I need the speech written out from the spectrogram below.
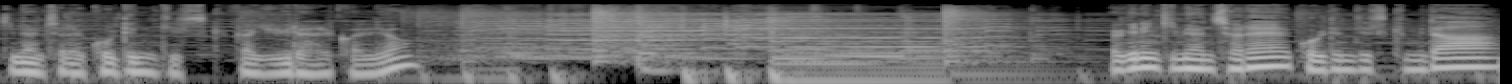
김현철의 골든 디스크가 유일할걸요. 여기는 김현철의 골든 디스크입니다.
